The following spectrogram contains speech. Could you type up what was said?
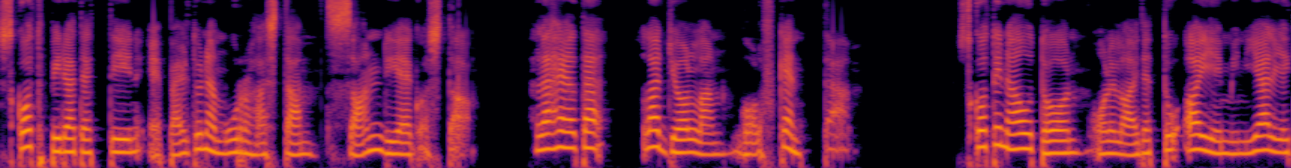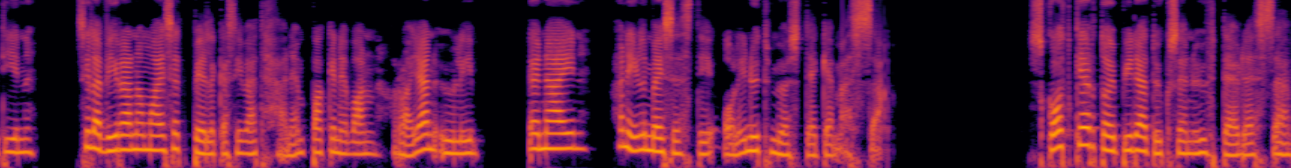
Scott pidätettiin epäiltynä murhasta San Diegosta, läheltä La Jollan golfkenttää. Scottin autoon oli laitettu aiemmin jäljitin, sillä viranomaiset pelkäsivät hänen pakenevan rajan yli, ja näin hän ilmeisesti oli nyt myös tekemässä. Scott kertoi pidätyksen yhteydessä,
